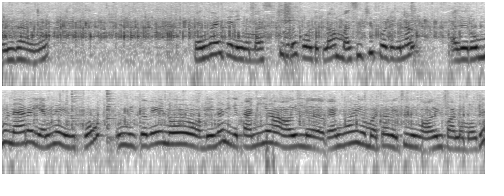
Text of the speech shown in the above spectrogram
வெங்காயம். வெங்காயத்தை நீங்கள் மசிச்சு கூட போட்டுக்கலாம். மசிச்சு போட்டிங்கன்னா அது ரொம்ப நேரம் எண்ணெய் இருக்கும் உங்களுக்கு வேணும் அப்படின்னா நீங்கள் தனியாக ஆயில் வெங்காயம் மட்டும் வச்சு நீங்கள் ஆயில் பண்ணும்போது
